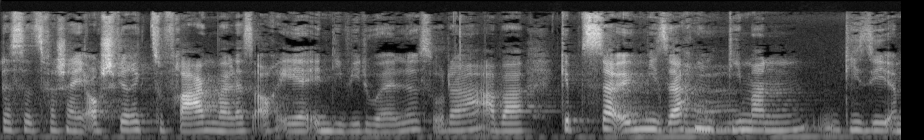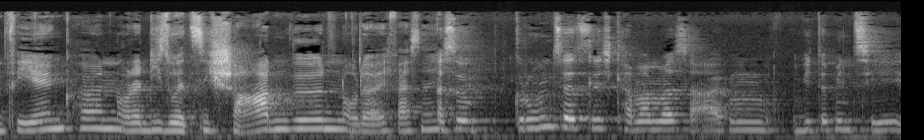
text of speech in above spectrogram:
das ist jetzt wahrscheinlich auch schwierig zu fragen, weil das auch eher individuell ist, oder? Aber gibt es da irgendwie Sachen, Ja. die man, die Sie empfehlen können oder die so jetzt nicht schaden würden oder ich weiß nicht? Also grundsätzlich kann man mal sagen, Vitamin C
